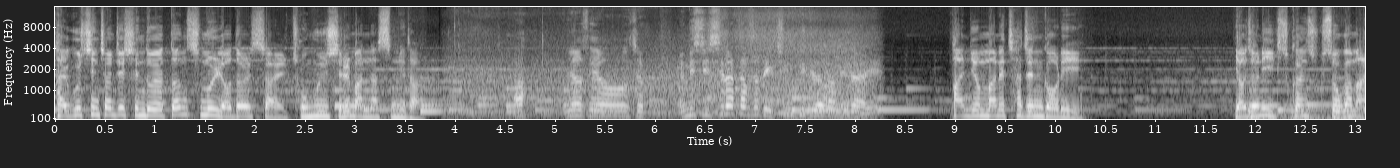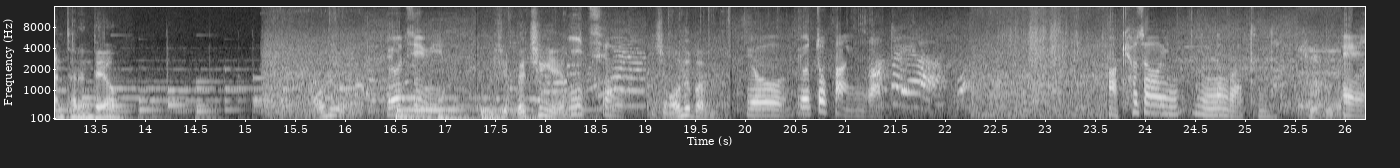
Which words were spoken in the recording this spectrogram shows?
달구 신천지 신도였던 28살 종훈 씨를 만났습니다. 아 안녕하세요 저 MBC 신화탐사대 이충욱이라고 합니다 예. 반년 만에 찾은 거리 여전히 익숙한 숙소가 많다는데요. 어느 요 집이요. 이제 몇 층이에요? 2층. 지금 어느 방이에요? 요, 요쪽 방인 것 같아요. 아, 켜져 있, 있는 것 같은데. 네.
